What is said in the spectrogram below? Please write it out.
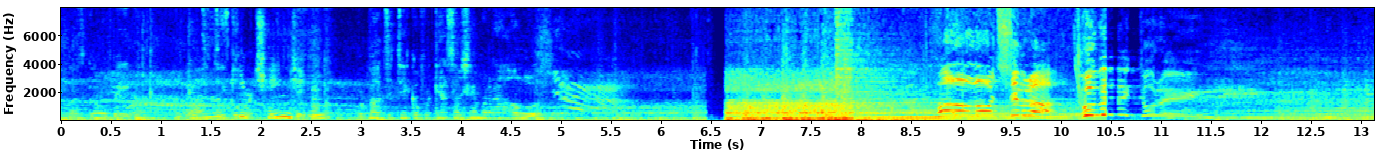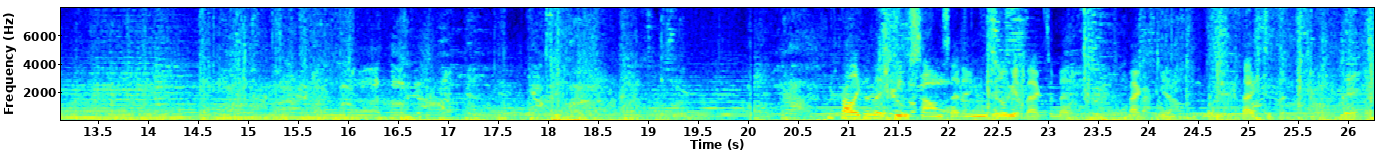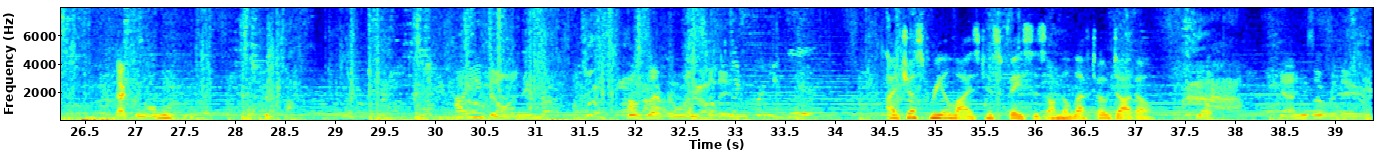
Let's go, baby. We're Why about does to this take keep over. changing? We're about to take over Castle Shimura. Follow Lord Shimura to victory. Probably because I changed sound settings. It'll get back to back, back to yeah, back to the, the back to normal. How you doing? How's everyone today? I just realized his face is on the left oh dot oh. Yep. Yeah, he's over there.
